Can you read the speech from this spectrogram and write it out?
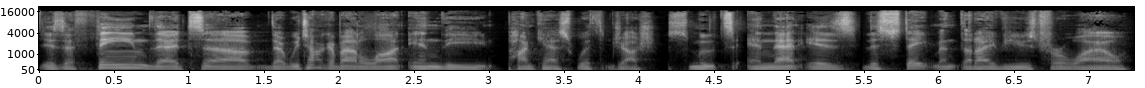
is a theme that uh, that we talk about a lot in the podcast with Josh Smoots, and that is the statement that I've used for a while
